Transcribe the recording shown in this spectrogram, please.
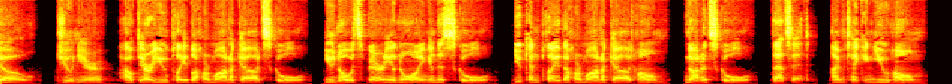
Yo, Junior, how dare you play the harmonica at school? You know it's very annoying in this school. You can play the harmonica at home, not at school. That's it. I'm taking you home.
